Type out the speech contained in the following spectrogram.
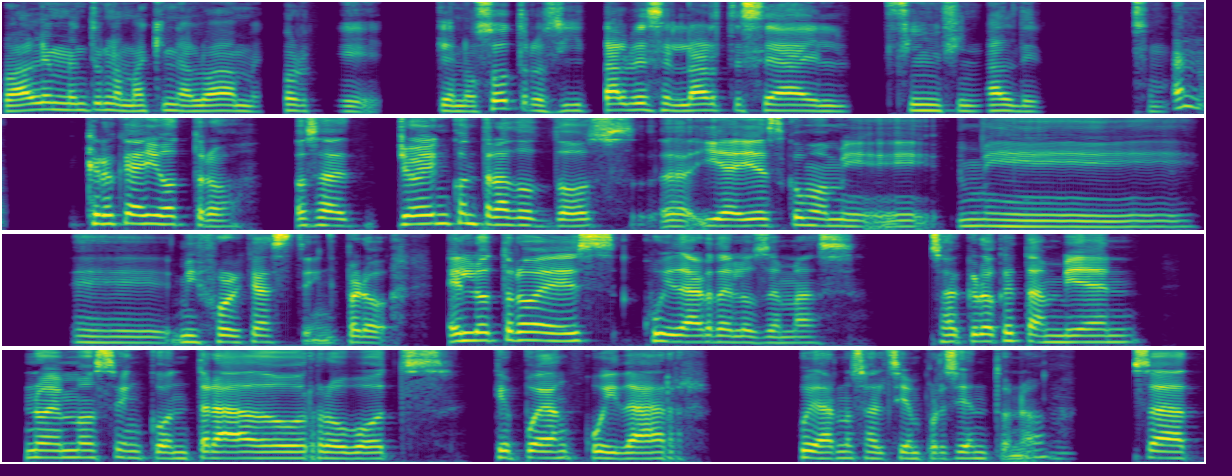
probablemente una máquina lo haga mejor que, que nosotros y tal vez el arte sea el fin final de los humanos. Creo que hay otro. O sea, yo he encontrado dos eh, y ahí es como mi, mi, eh, mi forecasting, pero el otro es cuidar de los demás. O sea, creo que también no hemos encontrado robots que puedan cuidar, cuidarnos al 100%, ¿no? O sea,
